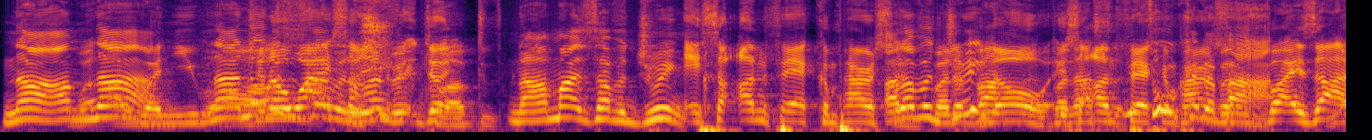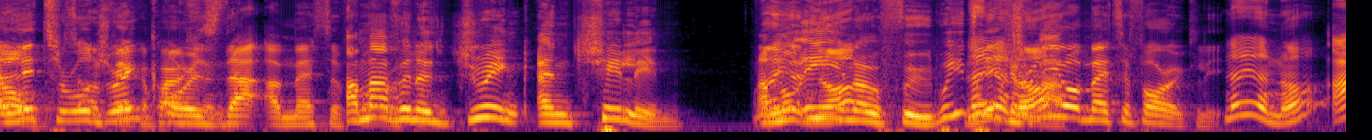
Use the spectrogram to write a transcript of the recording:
nah, I'm when- uh, nah, when you nah, are- not You know why it's Necessarily. an necessarily. strip unfair, club. Nah, I might just have a drink. It's an unfair comparison. I'll have a But- drink. No, But it's an that's- unfair what I'm talking comparison. about. But is that No, a it's literal unfair drink or is comparison. that a metaphor? I'm having a drink and chilling. I'm No, not you're eating not. no food. What are you No, talking you're literally not. about? or metaphorically? No, you're not. I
